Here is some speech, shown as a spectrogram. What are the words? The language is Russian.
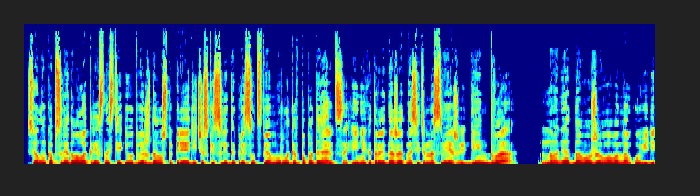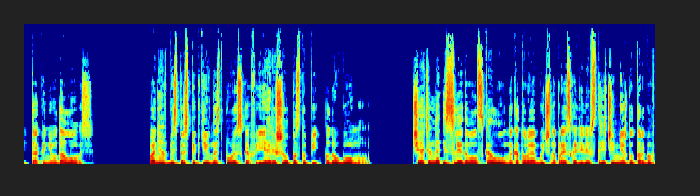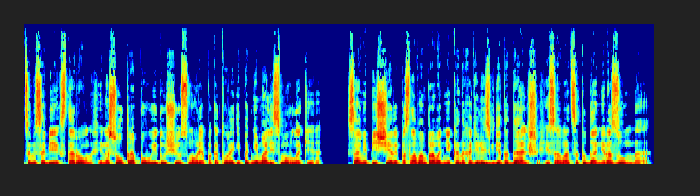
Селок обследовал окрестности и утверждал, что периодически следы присутствия мурлоков попадаются, и некоторые даже относительно свежие, день-два. Но ни одного живого нам увидеть так и не удалось. Поняв бесперспективность поисков, я решил поступить по-другому. Тщательно исследовал скалу, на которой обычно происходили встречи между торговцами с обеих сторон, и нашел тропу, идущую с моря, по которой и поднимались мурлоки. Сами пещеры, по словам проводника, находились где-то дальше, и соваться туда неразумно.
